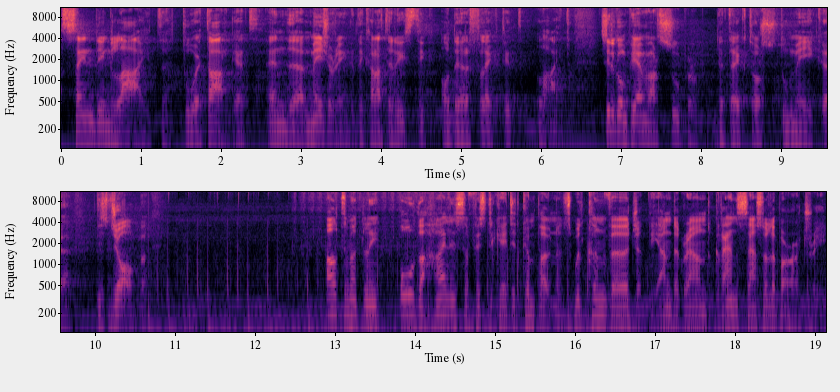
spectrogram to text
sending light to a target and measuring the characteristic of the reflected light. Silicon PM are super detectors to make uh, this job. Ultimately, all the highly sophisticated components will converge at the underground Gran Sasso laboratory,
